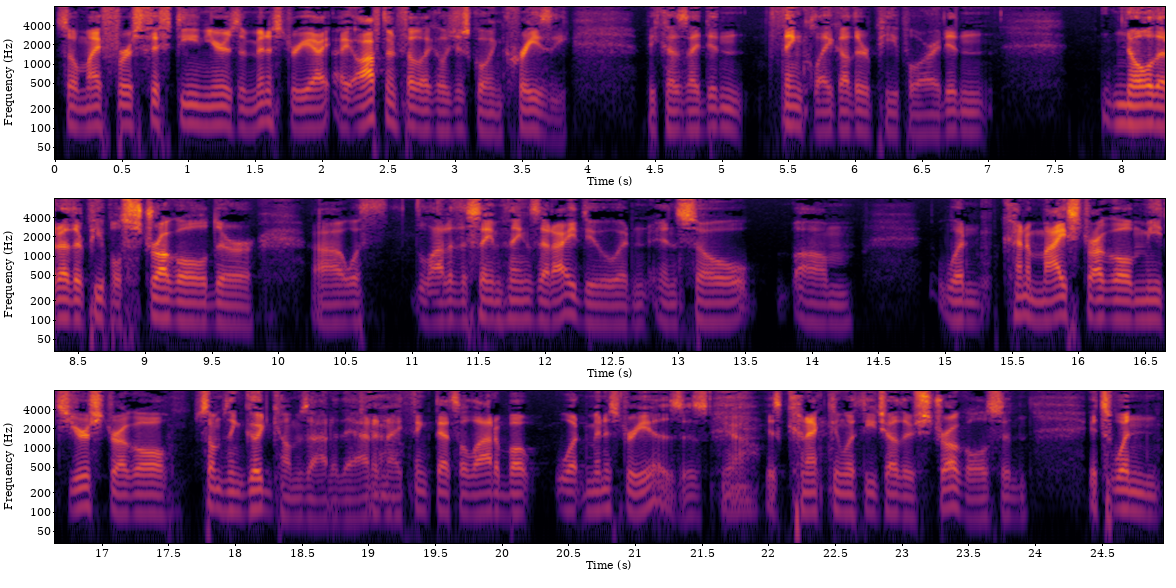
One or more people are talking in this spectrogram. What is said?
So my first fifteen years of ministry, I, I often felt like I was just going crazy because I didn't think like other people, or I didn't know that other people struggled or uh, with a lot of the same things that I do, and and so um, when kind of my struggle meets your struggle, something good comes out of that, and I think that's a lot about what ministry is is Yeah. is connecting with each other's struggles, and it's when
